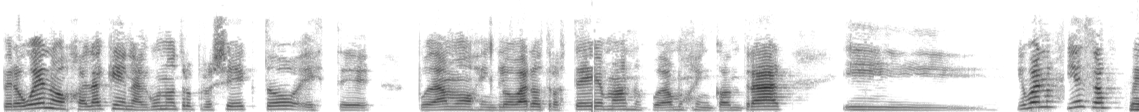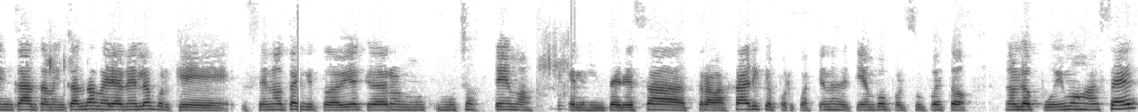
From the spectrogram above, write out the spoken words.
pero bueno, ojalá que en algún otro proyecto este, podamos englobar otros temas, nos podamos encontrar y, y bueno, y eso. Me encanta, me encanta Marianela porque se nota que todavía quedaron muchos temas que les interesa trabajar y que por cuestiones de tiempo, por supuesto, no lo pudimos hacer.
